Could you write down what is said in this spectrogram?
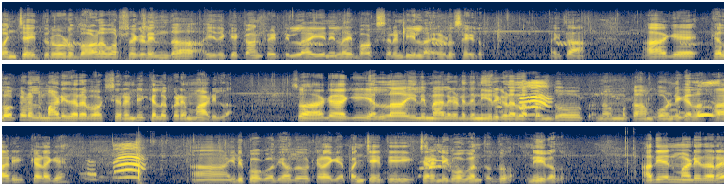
ಪಂಚಾಯತ್ ರೋಡು ಭಾಳ ವರ್ಷಗಳಿಂದ ಇದಕ್ಕೆ ಕಾಂಕ್ರೀಟ್ ಇಲ್ಲ, ಏನಿಲ್ಲ, ಈ ಬಾಕ್ಸ್ ಚರಂಡಿ ಇಲ್ಲ ಎರಡು ಸೈಡು. ಆಯಿತಾ? ಹಾಗೆ ಕೆಲವು ಕಡೆಯಲ್ಲಿ ಮಾಡಿದ್ದಾರೆ ಬಾಕ್ಸ್ ಚರಂಡಿ ಕೆಲವು ಕಡೆ ಮಾಡಿಲ್ಲ. ಸೊ ಹಾಗಾಗಿ ಎಲ್ಲ ಇಲ್ಲಿ ಮೇಲ್ಗಡೆದ ನೀರುಗಳೆಲ್ಲ ಬಂದು ನಮ್ಮ ಕಾಂಪೌಂಡಿಗೆಲ್ಲ ಹಾರಿ ಕೆಳಗೆ ಇದಕ್ಕೆ ಹೋಗೋದು. ಅದು ಕೆಳಗೆ ಪಂಚಾಯತಿ ಚರಂಡಿಗೆ ಹೋಗುವಂಥದ್ದು ನೀರದು. ಅದೇನು ಮಾಡಿದ್ದಾರೆ?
